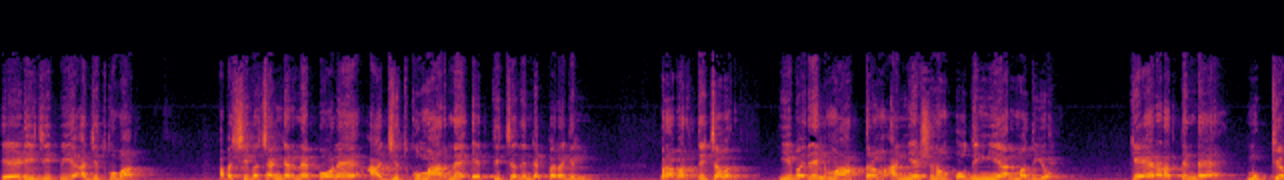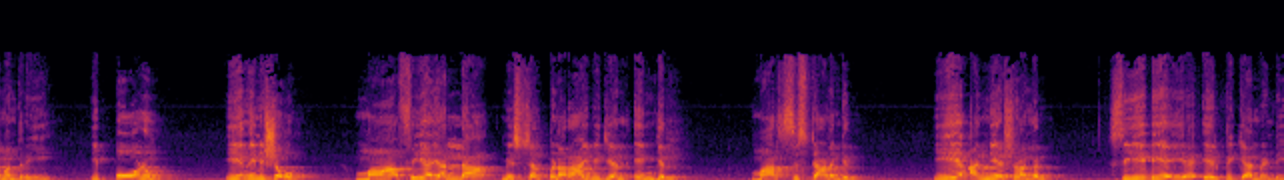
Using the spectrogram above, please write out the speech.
A D G P Ajith Kumar. അപ്പൊ ശിവശങ്കരനെ പോലെ അജിത് കുമാറിനെ എത്തിച്ചതിന്റെ പിറകിൽ പ്രവർത്തിച്ചവർ ഇവരിൽ മാത്രം അന്വേഷണം ഒതുങ്ങിയാൽ മതിയോ? കേരളത്തിന്റെ മുഖ്യമന്ത്രി ഇപ്പോഴും ഈ നിമിഷവും മാഫിയയല്ല മിസ്റ്റർ പിണറായി വിജയൻ എങ്കിൽ മാർക്സിസ്റ്റ് ആണെങ്കിൽ ഈ അന്വേഷണങ്ങൾ സി ബി ഐയെ ഏൽപ്പിക്കാൻ വേണ്ടി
